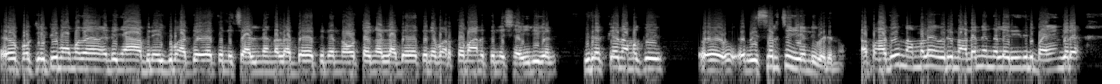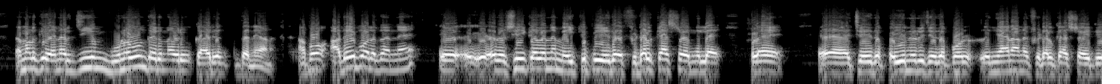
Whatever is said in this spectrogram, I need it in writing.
ഇപ്പൊ കെ ടി മുഹമ്മദായിട്ട് ഞാൻ അഭിനയിക്കുമ്പോൾ അദ്ദേഹത്തിന്റെ ചലനങ്ങൾ അദ്ദേഹത്തിന്റെ നോട്ടങ്ങൾ അദ്ദേഹത്തിന്റെ വർത്തമാനത്തിന്റെ ശൈലികൾ ഇതൊക്കെ നമുക്ക് റിസർച്ച് ചെയ്യേണ്ടി വരുന്നു. അപ്പൊ അത് നമ്മളെ ഒരു നടൻ എന്നുള്ള രീതിയിൽ ഭയങ്കര നമ്മൾക്ക് എനർജിയും ഗുണവും തരുന്ന ഒരു കാര്യം തന്നെയാണ്. അപ്പോ അതേപോലെ തന്നെ റഷീക്ക തന്നെ മേക്കപ്പ് ചെയ്ത് ഫിഡൽ കാസ്ട്രോ എന്നുള്ള പ്ലേ ചെയ്ത പയ്യന്നൂർ ചെയ്തപ്പോൾ ഞാനാണ് ഫിഡൽ കാസ്ട്രോ ആയിട്ട്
